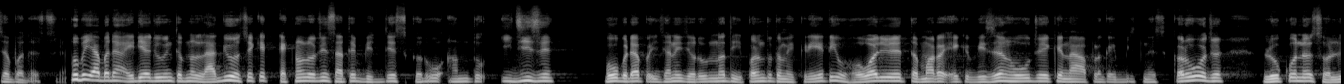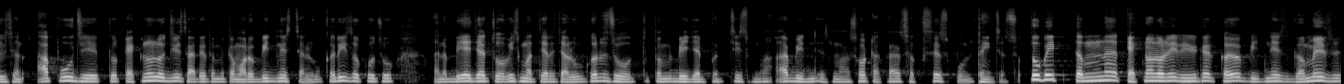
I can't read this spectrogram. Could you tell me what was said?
જબરદસ્ત છે. તો ભાઈ આ બધા આઈડિયા જોઈને તમને લાગ્યું હશે કે ટેકનોલોજી સાથે બિઝનેસ કરવો આમ તો ઇઝી છે. બહુ બધા પૈસાની જરૂર નથી, પરંતુ તમે ક્રિએટિવ હોવા જોઈએ, તમારો એક વિઝન હોવું જોઈએ કે ના, આપણે કંઈ બિઝનેસ કરવો છે, લોકોને સોલ્યુશન આપવું છે, તો ટેકનોલોજી સાથે તમે તમારો બિઝનેસ ચાલુ કરી શકો છો. અને બે હજાર ચોવીસમાં અત્યારે ચાલુ કરશો તો તમે બે હજાર પચીસમાં આ બિઝનેસમાં સો ટકા સક્સેસફુલ થઈ જશો. તો ભાઈ, તમને ટેકનોલોજી રિલેટેડ કયો બિઝનેસ ગમે છે,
